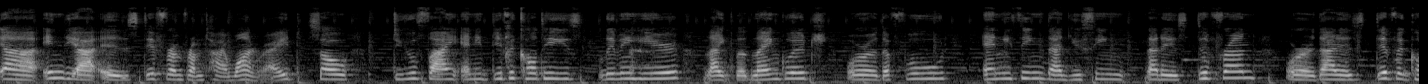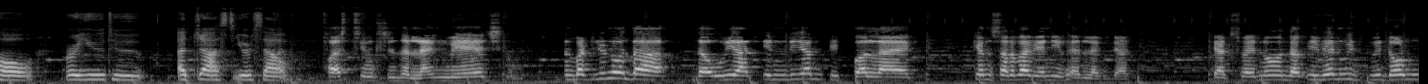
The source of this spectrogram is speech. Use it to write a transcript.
uh, India is different from Taiwan, right? So, do you find any difficulties living here, like the language or the food? Anything that you think that is different or that is difficult for you to adjust yourself? First thing is the language, but you know the the we are Indian people like can survive anywhere like that. That's why no the even we we don't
